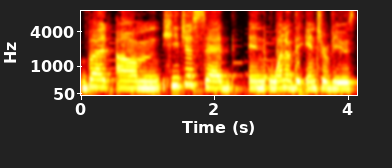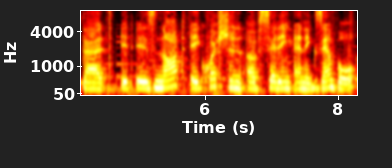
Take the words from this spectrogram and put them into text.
？but um, he just said in one of the interviews that it is not a question of setting an example.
